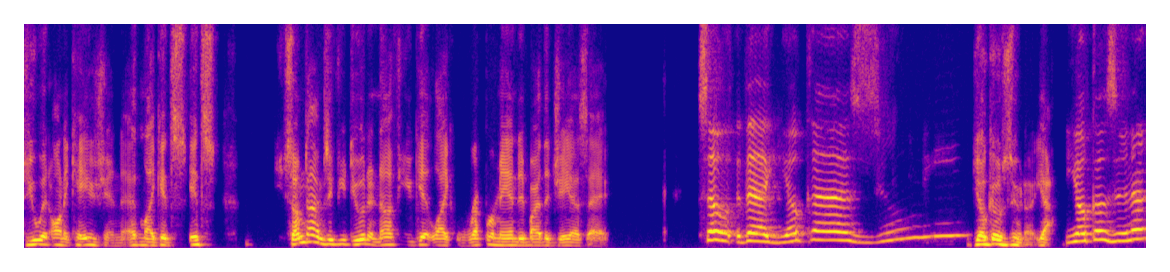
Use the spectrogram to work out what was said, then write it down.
do it on occasion, and like it's it's sometimes if you do it enough, you get like reprimanded by the JSA. So the yokozuni Yokozuna, yeah. yokozuna?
